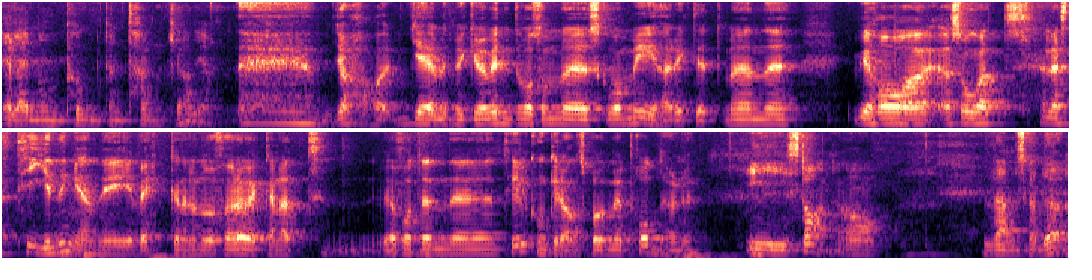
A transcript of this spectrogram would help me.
Eller någon punkt, en tanke hade jag. Jag har jävligt mycket. Jag vet inte vad som eh, ska vara med här riktigt. Men eh, vi har... Jag såg att... Jag läste tidningen i veckan eller nog förra veckan att vi har fått en eh, till konkurrens på med podd här nu. I stan. Ja. Vem ska dö?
